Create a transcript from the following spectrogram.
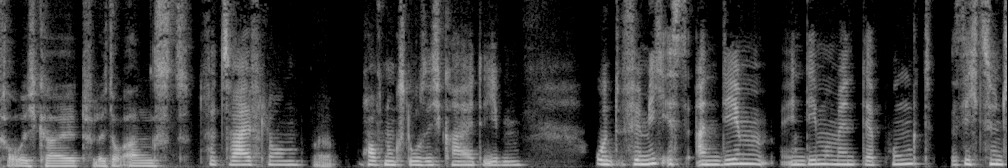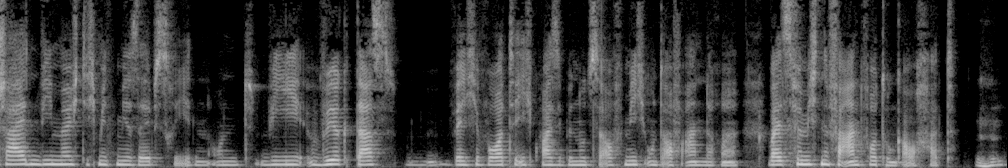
Traurigkeit, vielleicht auch Angst. Verzweiflung, Ja. Hoffnungslosigkeit eben. Und für mich ist an dem, in dem Moment der Punkt, sich zu entscheiden, wie möchte ich mit mir selbst reden und wie wirkt das, welche Worte ich quasi benutze auf mich und auf andere, weil es für mich eine Verantwortung auch hat. Mhm.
